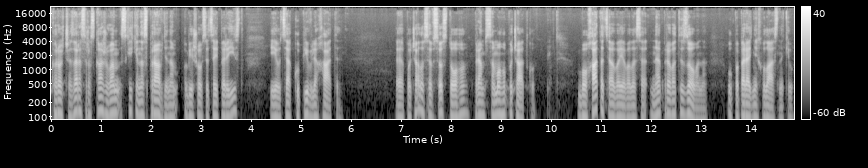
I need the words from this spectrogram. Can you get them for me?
Коротше, зараз розкажу вам, скільки насправді нам обійшовся цей переїзд і оця купівля хати. Е, Почалося все з того, прямо з самого початку. Бо хата ця виявилася не приватизована у попередніх власників.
